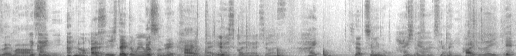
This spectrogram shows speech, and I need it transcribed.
ざいます。世界にあの発信したいと思いますので,、ですね。はい。よろしくお願いします。はい。じゃあ次のはい、お知らせですかね。次に行っていただいて、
